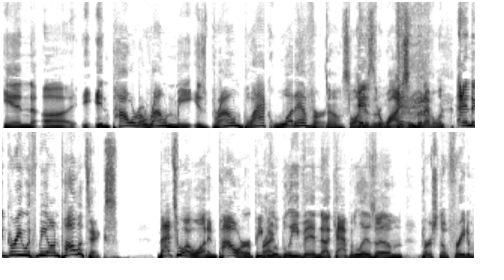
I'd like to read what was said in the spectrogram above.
in uh, in power around me is brown, black, whatever. No, as long It- as they're wise and benevolent. and agree with me on politics. That's who I want in power. People Right. who believe in uh, capitalism, personal freedom.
